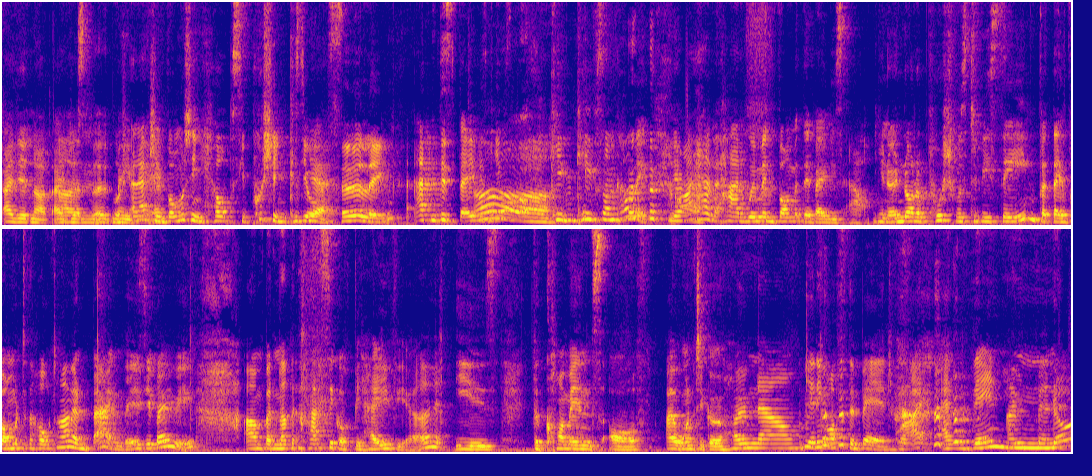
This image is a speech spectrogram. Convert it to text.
I did not. I just Um, uh, maybe. and actually, and- vomiting helps you pushing because you're Yes. hurling, and this baby Ah. keeps, keep, keeps on coming. Yeah. I haven't had women vomit their babies out. You know, not a push was to be seen, but they vomited the whole time, and bang, there's your baby. Um, but another classic of behaviour is the comments of "I want to go home now," getting off the bed, right, and then you know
